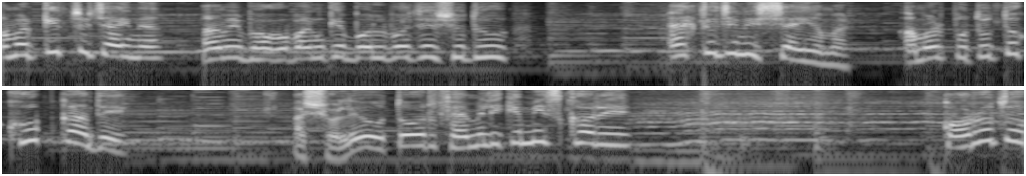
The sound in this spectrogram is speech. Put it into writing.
আমার কিচ্ছু চাই না। আমি ভগবানকে বলব যে শুধু একটা জিনিস চাই আমার। আমার পুতুল তো খুব কাঁদে। আসলে ও তো ওর ফ্যামিলিকে মিস করে। করো তো।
